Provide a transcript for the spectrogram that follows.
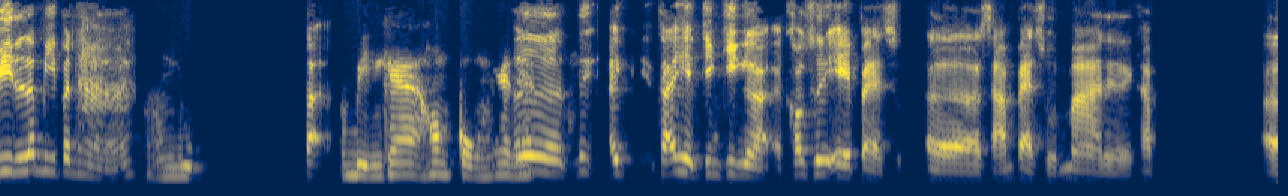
บินแล้วมีปัญหาบินแค่ฮ่องกงแค่เอเนี้ยอไอสาเหตุจริง ๆอะเขาซื้อ A8 เอ่อ380 มาเนี่ยนะครับ เอ่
